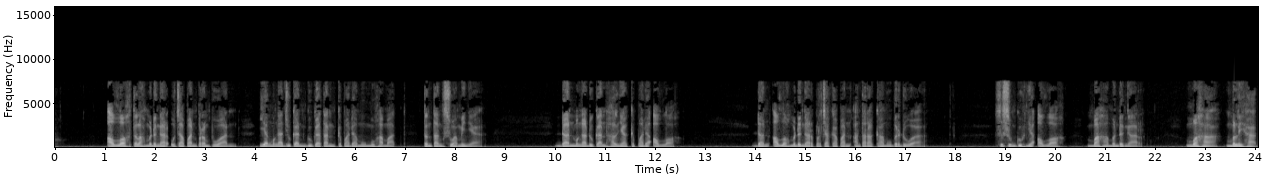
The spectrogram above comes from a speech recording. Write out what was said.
Allah telah mendengar ucapan perempuan yang mengajukan gugatan kepadamu Muhammad tentang suaminya dan mengadukan halnya kepada Allah. Dan Allah mendengar percakapan antara kamu berdua. Sesungguhnya Allah Maha Mendengar, Maha Melihat.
